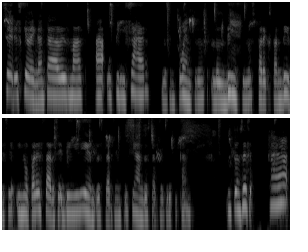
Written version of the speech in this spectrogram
Seres que vengan cada vez más a utilizar los encuentros, los vínculos para expandirse y no para estarse dividiendo, estarse enjuiciando, estarse criticando. Entonces, cada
